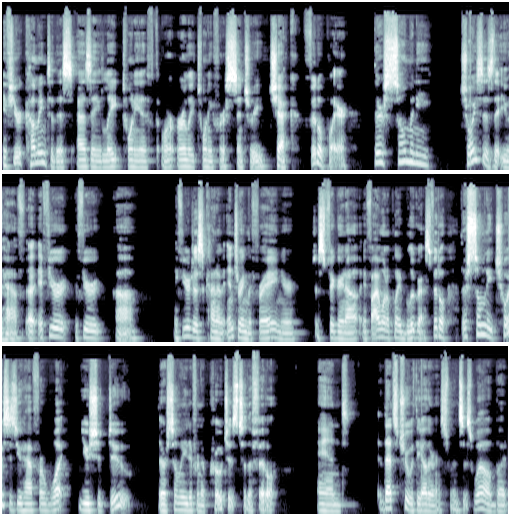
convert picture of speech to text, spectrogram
if you're coming to this as a late 20th or early 21st century Czech fiddle player, there's so many choices that you have. Uh, if you're if you're uh, if you're just kind of entering the fray and you're just figuring out if I want to play bluegrass fiddle, there's so many choices you have for what you should do. There are so many different approaches to the fiddle, and that's true with the other instruments as well. But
